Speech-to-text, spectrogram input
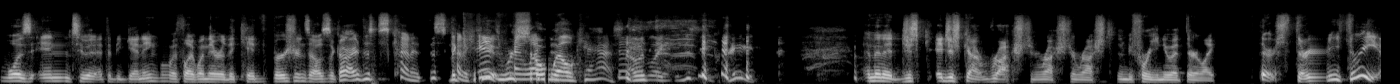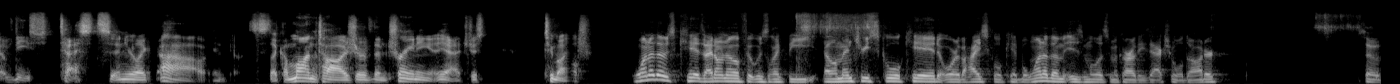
was into it at the beginning with like when they were the kid versions. I was like, all right, this is kind of this is the kind of kids cute. were so like well cast. I was like, this is great. and then it just it just got rushed and rushed and rushed, and before you knew it, they're like, there's 33 of these tests, and you're like, ah, and it's like a montage of them training. Yeah, just too much. one of those kids, I don't know if it was like the elementary school kid or the high school kid, but one of them is Melissa McCarthy's actual daughter. So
